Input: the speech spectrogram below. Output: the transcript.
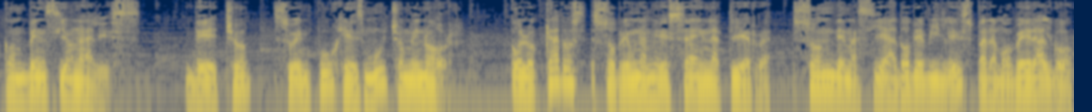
convencionales. De hecho, su empuje es mucho menor. Colocados sobre una mesa en la Tierra, son demasiado débiles para mover algo,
